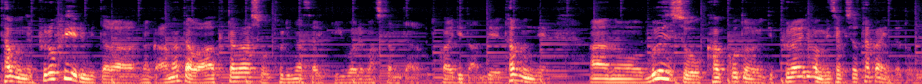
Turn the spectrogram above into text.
多分ね、プロフィール見たら、なんかあなたは芥川賞を取りなさいって言われましたみたいなこと書いてたんで、多分ね、あの、文章を書くことによってプライドがめちゃくちゃ高いんだと思い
